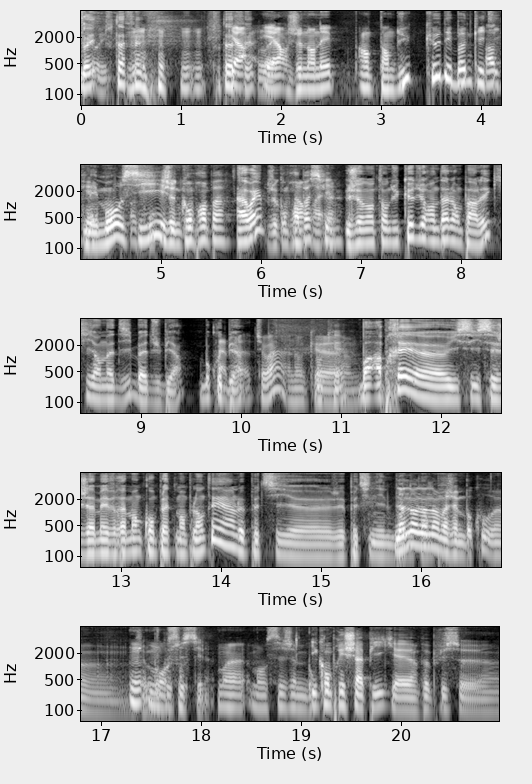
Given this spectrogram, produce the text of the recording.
Oui, Oui. tout à fait. tout Et à alors, fait. et alors, je n'en ai entendu que des bonnes critiques. Ok. Mais moi aussi, je ne comprends pas. Ah ouais Je comprends Non, pas ce ouais, film. J'en ai entendu que du Randall en parler qui en a dit bah, du bien, beaucoup Ah de bien. bah, tu vois, donc. euh, Bon après, euh, il, il s'est jamais vraiment complètement planté, hein, le petit, euh, le petit Neil. Non, non, non, non, moi j'aime beaucoup. hein. J'aime Mm, moi beaucoup aussi. son style. moi aussi, j'aime Y beaucoup. compris Chappie, qui est un peu plus euh,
